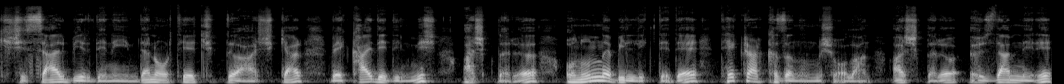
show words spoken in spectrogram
kişisel bir deneyimden ortaya çıktığı aşikar ve kaydedilmiş aşkları, onunla birlikte de tekrar kazanılmış olan aşkları, özlemleri,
